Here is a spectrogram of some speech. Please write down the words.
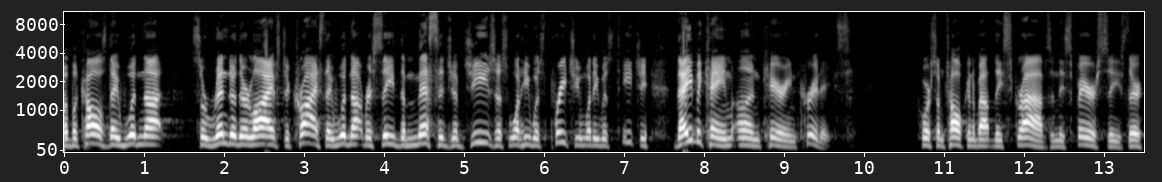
but because they would not surrender their lives to Christ, they would not receive the message of Jesus, what he was preaching, what he was teaching, they became uncaring critics. Of course, I'm talking about these scribes and these Pharisees. They're,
